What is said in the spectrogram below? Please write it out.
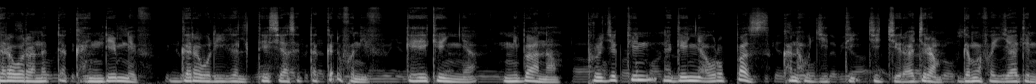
gara waraanatti akka hin deemneef gara waliigaltee siyaasatti akka dhufaniif gahee keenya ni baana. Pirojektiin nageenya Awurooppaas kana hojiitti jijjiiraa jira. Gama fayyaatiin,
